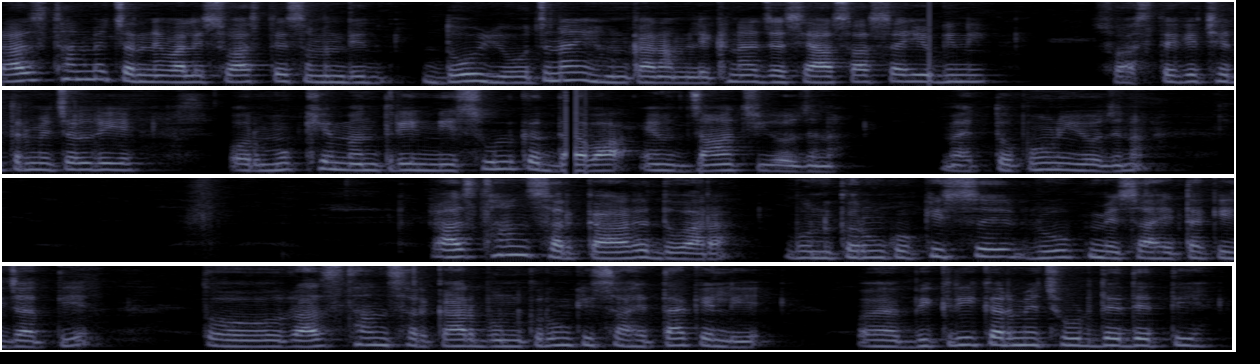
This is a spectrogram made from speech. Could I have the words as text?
राजस्थान में चलने वाली स्वास्थ्य संबंधी दो योजनाएँ उनका नाम लिखना जैसे आशा सहयोगिनी स्वास्थ्य के क्षेत्र में चल रही है और मुख्यमंत्री निशुल्क दवा एवं जाँच योजना, महत्वपूर्ण योजना। राजस्थान सरकार द्वारा बुनकरों को किस रूप में सहायता की जाती है? तो राजस्थान सरकार बुनकरों की सहायता के लिए बिक्री कर में छूट दे देती है।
